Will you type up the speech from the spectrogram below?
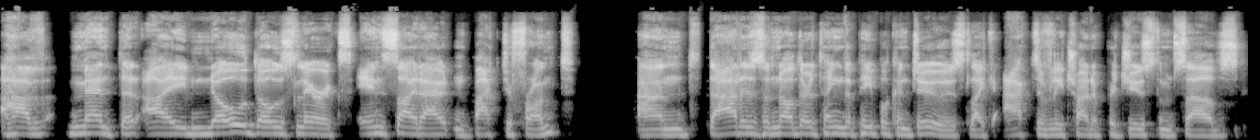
have meant that I know those lyrics inside out and back to front And that is another thing that people can do is like actively try to produce themselves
